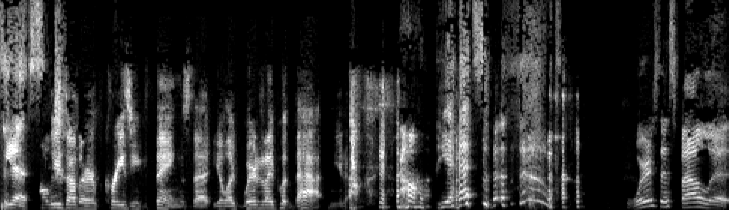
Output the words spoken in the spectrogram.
Yes. all these other crazy things that you're like, where did I put that? You know? Oh, yes. Where's this file at?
